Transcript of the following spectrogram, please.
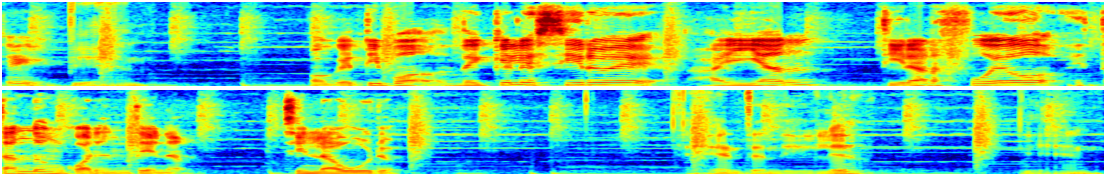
Sí. Bien. Porque tipo, ¿de qué le sirve a Ian tirar fuego estando en cuarentena? Sin laburo. Es entendible. Bien.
